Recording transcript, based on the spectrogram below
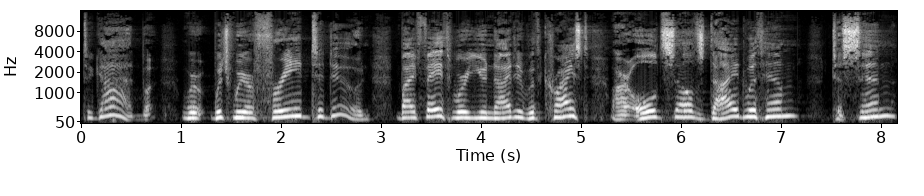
to God, but which we are freed to do. And by faith, we're united with Christ. Our old selves died with Him to sin.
